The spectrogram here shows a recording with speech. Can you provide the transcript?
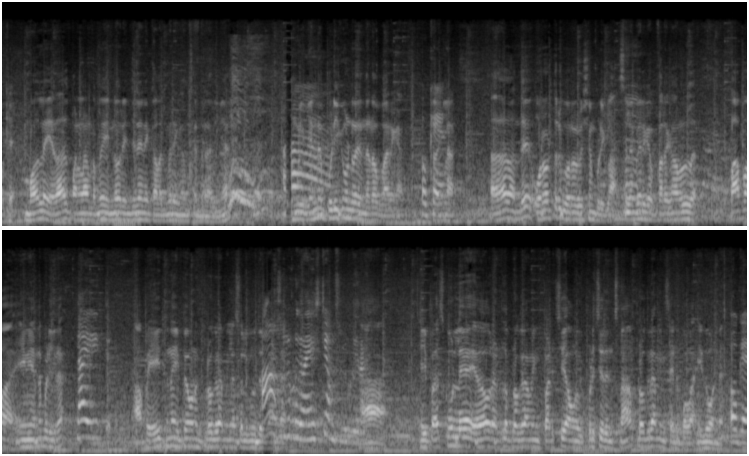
ஓகே முதல்ல ஏதாவது பண்ணலான்றப்ப இன்னொரு இன்ஜினியரிங் காலேஜ் மாதிரி இங்கே வந்து சேர்ந்துடாதீங்க உங்களுக்கு என்ன பிடிக்கும்ன்றது இந்த தடவை பாருங்க. சரிங்களா? அதாவது வந்து ஒரு ஒருத்தருக்கு ஒரு ஒரு விஷயம் பிடிக்கலாம். சில பேருக்கு ஃபார் எக்ஸாம்பிள் பாப்பா நீ என்ன படிக்கிற? நான் எயித்து அப்போ எயித்துனா இப்போ உனக்கு ப்ரோக்ராமிங்லாம் சொல்லி கொடுத்துருக்காங்க. சொல்லி கொடுக்குறேன். HTML சொல்லி கொடுக்குறேன். இப்போ ஸ்கூல்ல ஏதோ ஒரு இடத்துல ப்ரோக்ராமிங் படிச்சு அவங்களுக்கு பிடிச்சிருந்துச்சுன்னா ப்ரோக்ராமிங் சைடு போகலாம் இது ஒன்று ஓகே.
